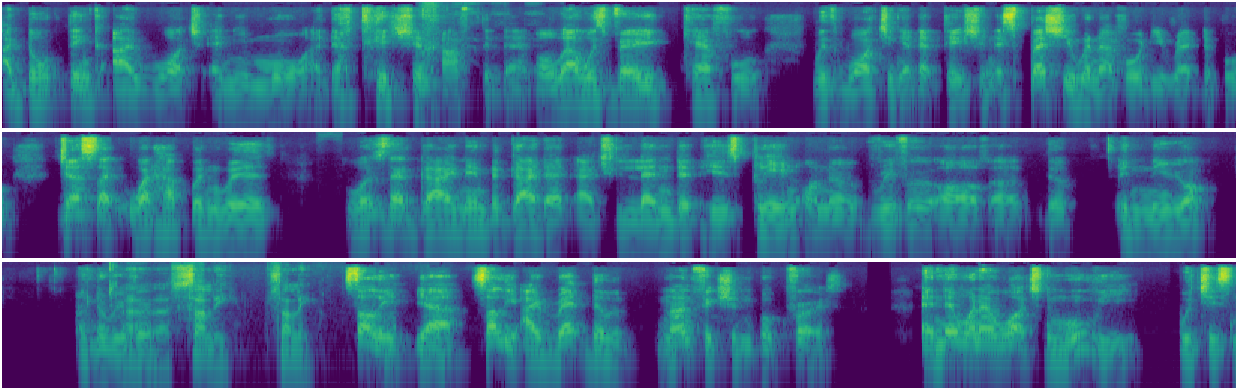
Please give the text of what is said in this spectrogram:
I don't think I watch any more adaptation after that or I was very careful with watching adaptation, especially when I've already read the book. Just like what happened with was that guy named the guy that actually landed his plane on a river of uh, the in New York on the river. Uh, Sully. Sully. Sully, yeah, Sully. I read the nonfiction book first, and then when I watched the movie, which is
